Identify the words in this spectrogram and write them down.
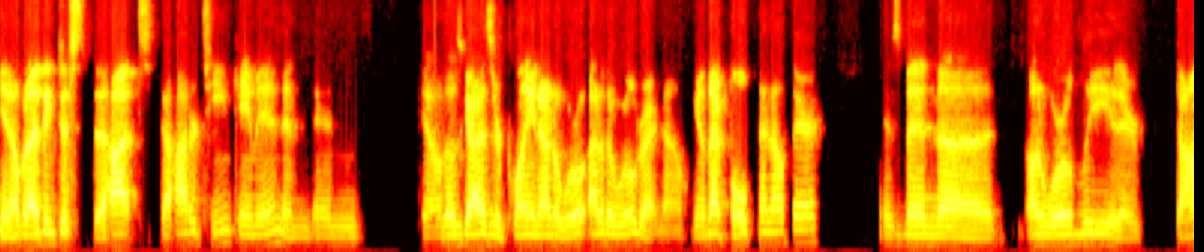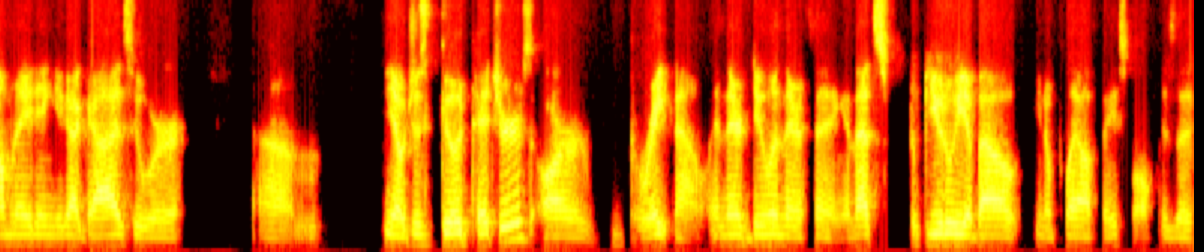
you know, but I think just the hot the hotter team came in and and you know those guys are playing out of world out of the world right now. You know that bullpen out there has been uh, unworldly. They're dominating. You got guys who were um, you know, just good pitchers are great now and they're doing their thing. And that's the beauty about, you know, playoff baseball is that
